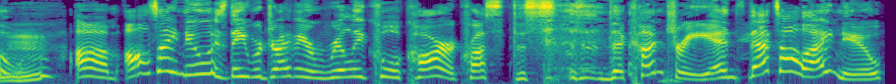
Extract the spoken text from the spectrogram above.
Mm-hmm. Um, all I knew is they were driving a really cool car across the the country, and that's all I knew.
